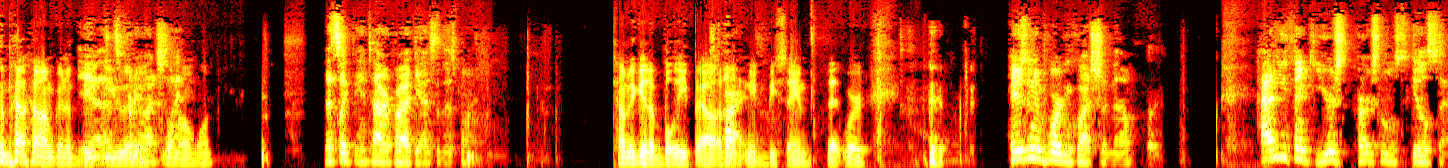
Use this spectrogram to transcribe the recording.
about how I'm gonna beat Yeah, you in pretty a much like- one-on-one. That's like the entire podcast at this point. Time to get a bleep out. I don't All right. need to be saying that word. Here's an important question, though. How do you think your personal skill set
